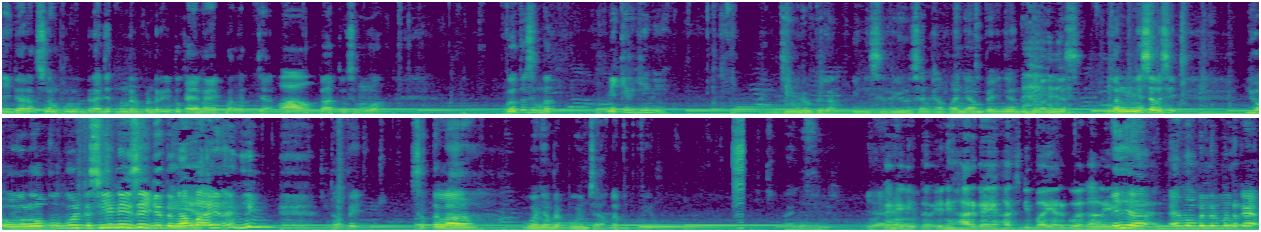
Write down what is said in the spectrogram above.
Heeh. 360 derajat bener-bener itu kayak naik banget ja. Wow. Batu semua. Gue tuh sempet mikir gini anjing gue bilang ini seriusan kapan nyampe nya gue bilang nyes bukan nyesel sih ya allah kok gue ke sini sih? Gitu Iya. ngapain anjing? Tapi setelah gue nyampe puncak dapet view. Ya kayak gitu. Ini harga yang harus dibayar gue kali ini. Iya ya. emang bener-bener kayak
